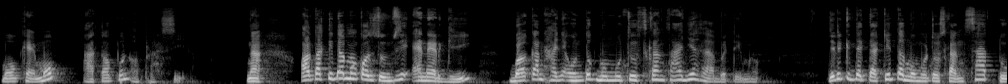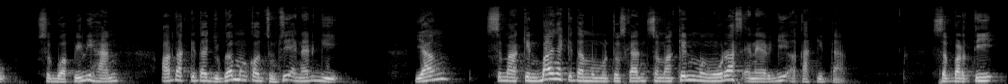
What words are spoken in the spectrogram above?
mau kemo ataupun operasi. Nah, otak kita mengkonsumsi energi bahkan hanya untuk memutuskan saja sahabat Timno. Jadi ketika kita memutuskan satu sebuah pilihan, otak kita juga mengkonsumsi energi yang semakin banyak kita memutuskan semakin menguras energi otak kita. Seperti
